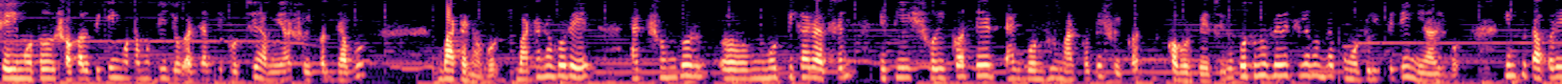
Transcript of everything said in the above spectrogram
সেই মতো সকাল থেকেই মোটামুটি যোগাযান্তি করছি। আমি আর সৈকত যাব বাটানগর। বাটানগরে এক সুন্দর মূর্তিকার আছেন। এটি সৈকতের এক বন্ধুর মারফতে সৈকত খবর পেয়েছিল। প্রথমে ভেবেছিলাম আমরা কুমোরটুলি থেকেই নিয়ে আসব। কিন্তু তারপরে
